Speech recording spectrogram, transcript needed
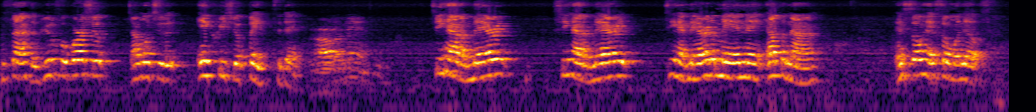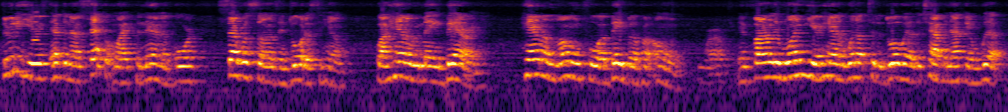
besides the beautiful worship, I want you to increase your faith today. Hallelujah. She had a married, she had a married, she had married a man named Elkanah, and so had someone else. Through the years, Elkanah's second wife, Peninnah, bore several sons and daughters to him, while Hannah remained barren. Hannah longed for a baby of her own. Well. And finally, one year, Hannah went up to the doorway of the tabernacle and wept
